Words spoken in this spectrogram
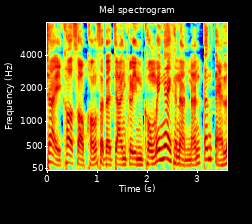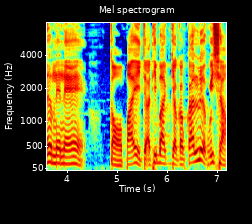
ใช่ข้อสอบของศาสตราจารย์กรินคงไม่ง่ายขนาดนั้นตั้งแต่เริ่มแน่ๆ ต่อไปจะอธิบายเกี่ยวกับการเลือกวิชา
